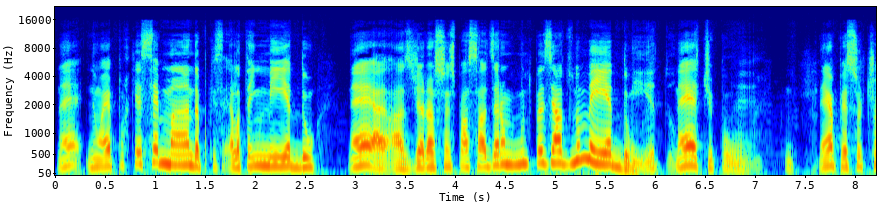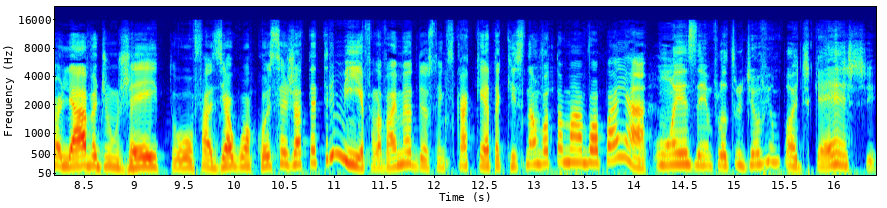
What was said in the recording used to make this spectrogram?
né? Não é porque você manda, porque ela tem medo, né? As gerações passadas eram muito baseadas no medo, Medo. né? Tipo, É. né? A pessoa te olhava de um jeito ou fazia alguma coisa, você já até tremia. Falava, ai meu Deus, tem que ficar quieta aqui, senão vou tomar, vou apanhar. Um exemplo, outro dia eu vi um podcast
